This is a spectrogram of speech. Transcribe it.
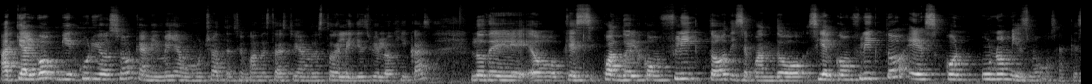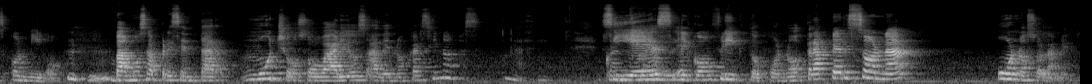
Aquí algo bien curioso que a mí me llamó mucho la atención cuando estaba estudiando esto de leyes biológicas, lo de que cuando el conflicto, dice, cuando, si el conflicto es con uno mismo, o sea, que es conmigo, vamos a presentar muchos o varios adenocarcinomas. Así. Si es el conflicto con otra persona, uno solamente.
